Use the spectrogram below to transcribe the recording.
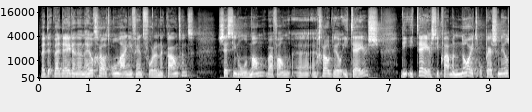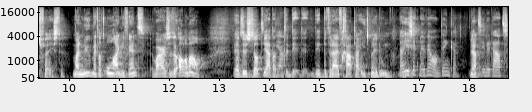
wij, de- wij deden een heel groot online event voor een accountant. 1600 man, waarvan een groot deel IT'ers. Die IT'ers die kwamen nooit op personeelsfeesten. Maar nu met dat online event waren ze er allemaal. Dus dat, ja, dat, Ja. Dit, bedrijf gaat daar iets mee doen. Nou, je zet mij wel aan het denken. Ja. Met inderdaad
